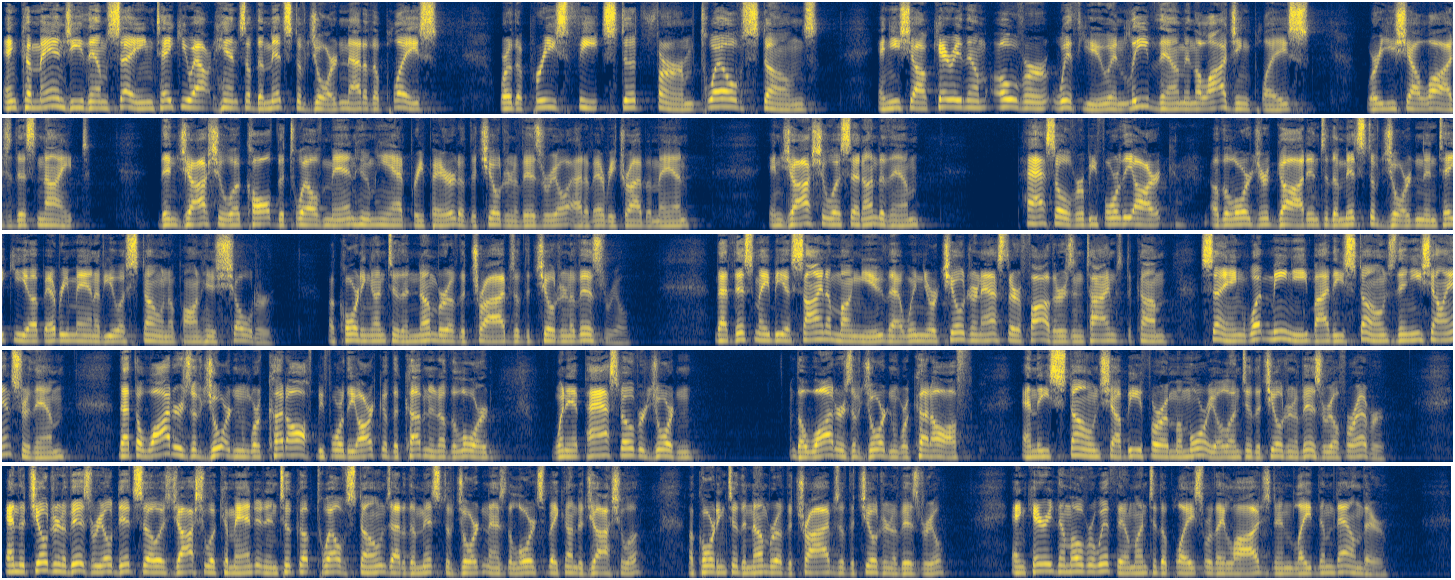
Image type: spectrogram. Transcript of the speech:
and command ye them, saying, Take you out hence of the midst of Jordan, out of the place where the priest's feet stood firm, twelve stones, and ye shall carry them over with you, and leave them in the lodging place where ye shall lodge this night. Then Joshua called the twelve men whom he had prepared of the children of Israel, out of every tribe a man. And Joshua said unto them, pass over before the ark of the Lord your God into the midst of Jordan, and take ye up every man of you a stone upon his shoulder, according unto the number of the tribes of the children of Israel. That this may be a sign among you, that when your children ask their fathers in times to come, saying, What mean ye by these stones? Then ye shall answer them, that the waters of Jordan were cut off before the ark of the covenant of the Lord. When it passed over Jordan, the waters of Jordan were cut off and these stones shall be for a memorial unto the children of Israel forever. And the children of Israel did so as Joshua commanded, and took up twelve stones out of the midst of Jordan, as the Lord spake unto Joshua, according to the number of the tribes of the children of Israel, and carried them over with them unto the place where they lodged, and laid them down there.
